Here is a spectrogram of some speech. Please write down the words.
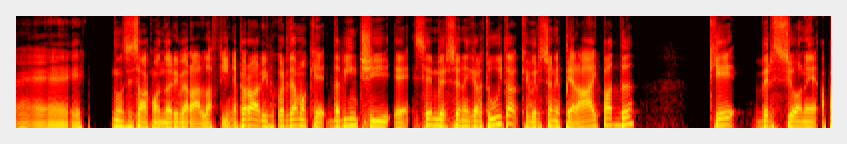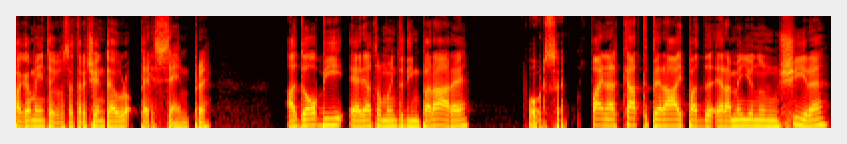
eh, non si sa quando arriverà alla fine. Però ricordiamo che DaVinci è sia in versione gratuita che versione per iPad che versione a pagamento che costa 300 euro per sempre. Adobe è arrivato il momento di imparare? forse. Final Cut per iPad era meglio non uscire?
